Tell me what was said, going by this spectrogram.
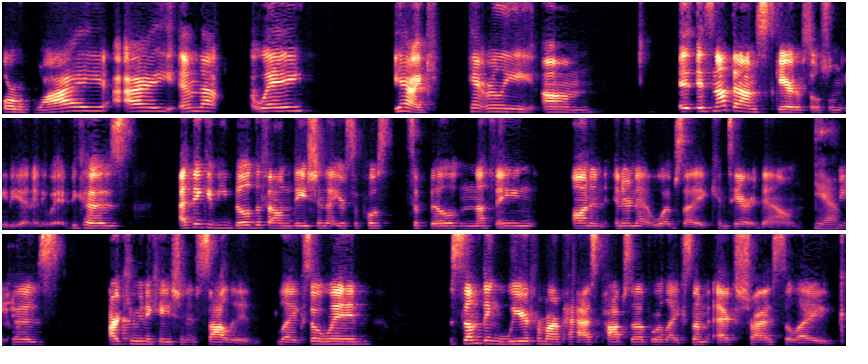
or why I am that way. Yeah, I can't really. Um, it, it's not that I'm scared of social media in any way because I think if you build the foundation that you're supposed to build, nothing on an internet website can tear it down. Yeah. Because our communication is solid. Like, so when something weird from our past pops up, or like some ex tries to like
